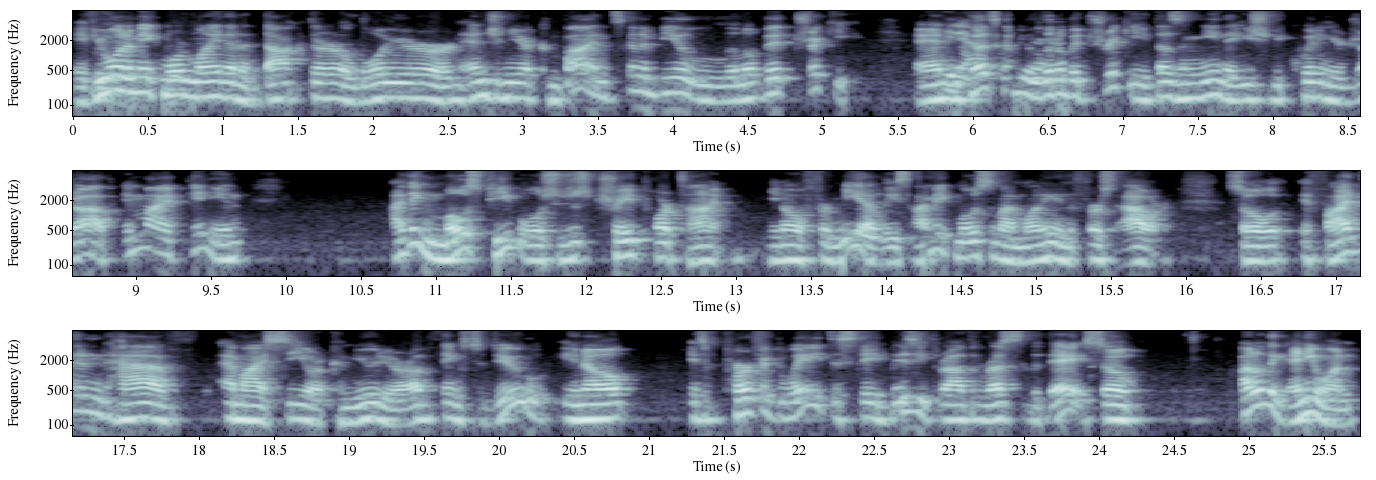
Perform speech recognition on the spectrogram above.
If you want to mm-hmm. make more money than a doctor, a lawyer, or an engineer combined, it's going to be a little bit tricky. And yeah, because it's to be a little bit tricky, it doesn't mean that you should be quitting your job. In my opinion, I think most people should just trade part time. You know, for me at least, I make most of my money in the first hour. So if I didn't have MIC or community or other things to do, you know, it's a perfect way to stay busy throughout the rest of the day. So I don't think anyone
